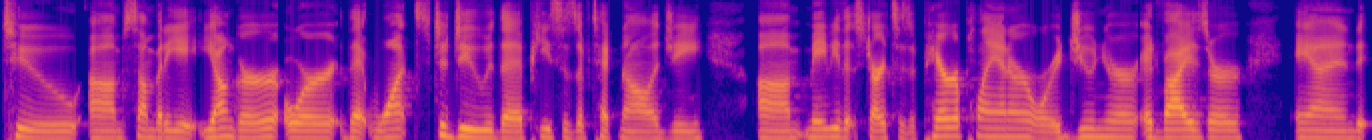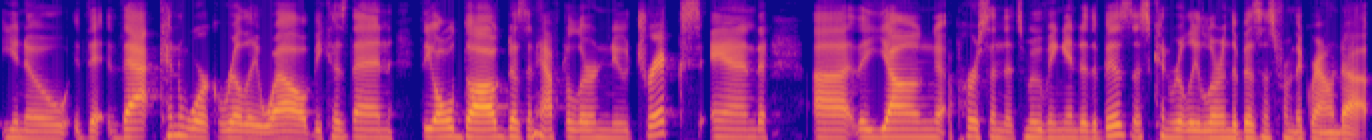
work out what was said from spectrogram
to um, somebody younger or that wants to do the pieces of technology um, maybe that starts as a paraplanner or a junior advisor and you know th- that can work really well because then the old dog doesn't have to learn new tricks and uh, the young person that's moving into the business can really learn the business from the ground up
